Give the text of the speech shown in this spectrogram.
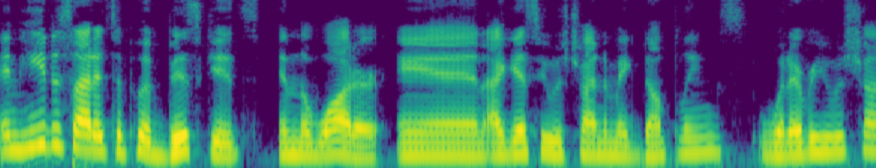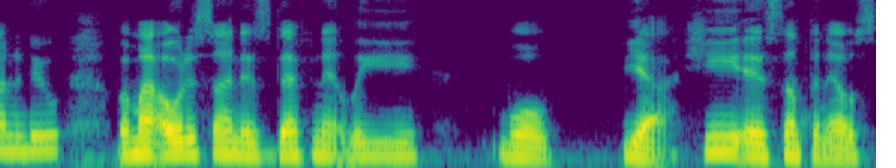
and he decided to put biscuits in the water. And i guess he was trying to make dumplings whatever he was trying to do. But my oldest son is definitely well yeah he is something else.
